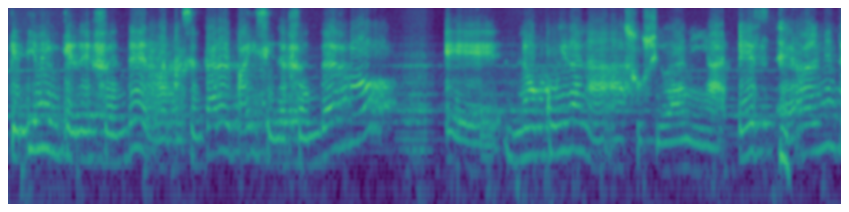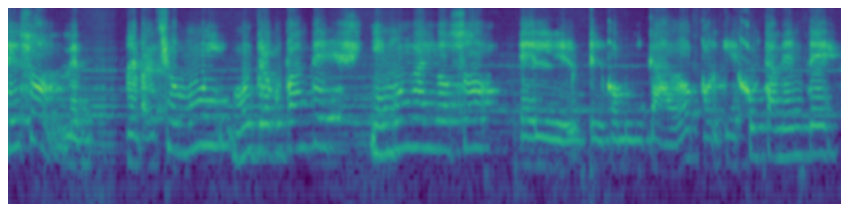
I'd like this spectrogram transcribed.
que tienen que defender, representar al país y defenderlo, eh, no cuidan a, a su ciudadanía. Es eh, realmente eso me, me pareció muy muy preocupante y muy valioso el, el comunicado, porque justamente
